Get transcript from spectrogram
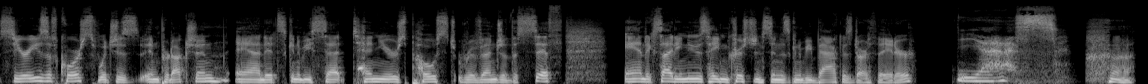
series, of course, which is in production, and it's going to be set 10 years post Revenge of the Sith. And exciting news Hayden Christensen is going to be back as Darth Vader. yes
